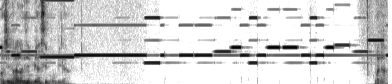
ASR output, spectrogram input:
En général, on aime bien ces brebis-là. Voilà.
